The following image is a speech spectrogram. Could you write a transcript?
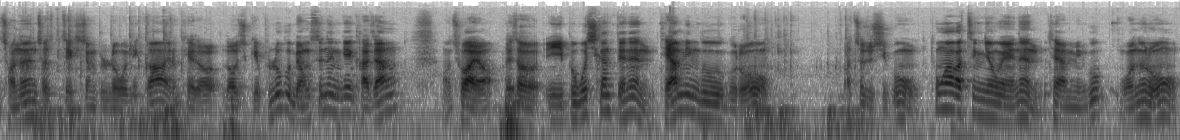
저는 저스텍션 블로그니까 이렇게 넣, 넣어줄게요. 블로그 명 쓰는 게 가장 어, 좋아요. 그래서 이 보고 시간대는 대한민국으로 맞춰주시고 통화 같은 경우에는 대한민국 원으로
